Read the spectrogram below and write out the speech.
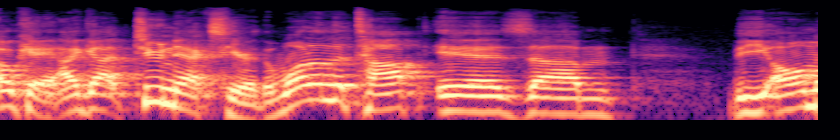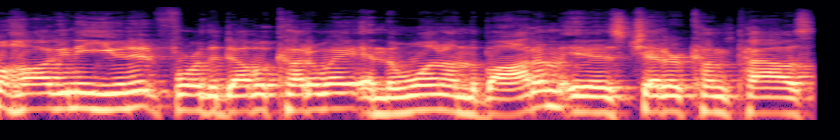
Okay, I got two necks here. The one on the top is um, the all mahogany unit for the double cutaway and the one on the bottom is Cheddar Kung Pao's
